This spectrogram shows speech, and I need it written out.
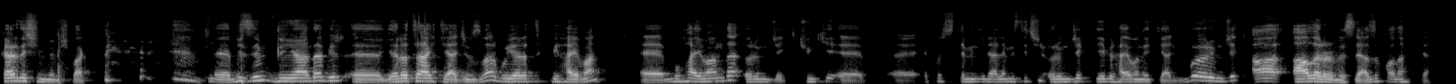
kardeşim demiş bak e, bizim dünyada bir e, yaratığa ihtiyacımız var. Bu yaratık bir hayvan. E, bu hayvan da örümcek. Çünkü e, e, ekosistemin ilerlemesi için örümcek diye bir hayvana ihtiyacım. Bu örümcek ağ, ağlar örmesi lazım falan filan.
